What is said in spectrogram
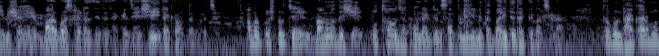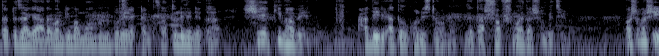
এই বিষয়ে বারবার স্ট্যাটাস দিতে থাকে যে সেই তাকে হত্যা করেছে। আমার প্রশ্ন হচ্ছে, বাংলাদেশের কোথাও যখন একজন ছাত্রলীগের নেতা বাড়িতে থাকতে পারছে না, তখন ঢাকার মতো একটা জায়গায় আদাবার কিংবা মোহাম্মদপুরের একটা ছাত্রলীগের নেতা, সে কীভাবে হাদির এত ঘনিষ্ঠ হলো যে তার সব সময় তার সঙ্গে ছিল? পাশাপাশি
